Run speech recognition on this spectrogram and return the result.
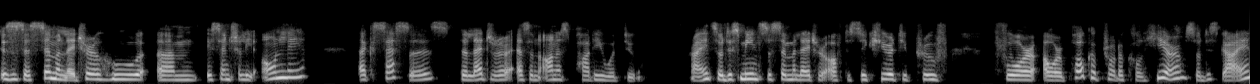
This is a simulator who um, essentially only accesses the ledger as an honest party would do, right? So this means the simulator of the security proof for our poker protocol here, so this guy,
